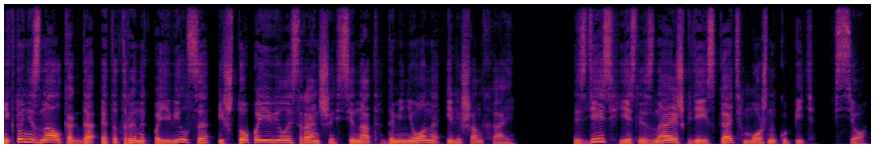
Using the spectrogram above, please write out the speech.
Никто не знал, когда этот рынок появился и что появилось раньше, Сенат Доминиона или Шанхай. Здесь, если знаешь, где искать, можно купить все.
